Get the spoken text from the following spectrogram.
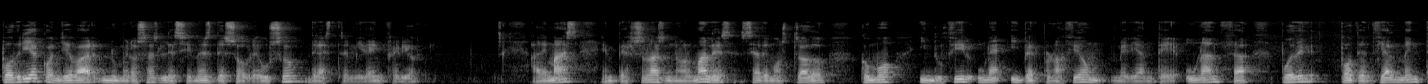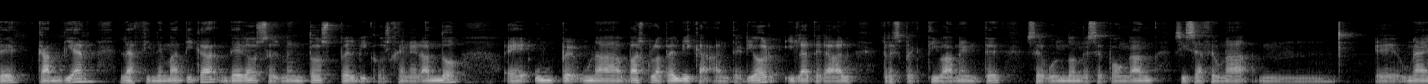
podría conllevar numerosas lesiones de sobreuso de la extremidad inferior. Además, en personas normales se ha demostrado cómo inducir una hiperpronación mediante un alza puede potencialmente cambiar la cinemática de los segmentos pélvicos, generando eh, una báscula pélvica anterior y lateral respectivamente, según donde se pongan, si se hace una, mm, eh, una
